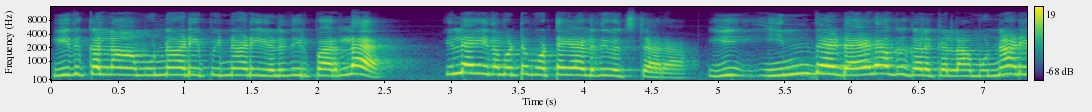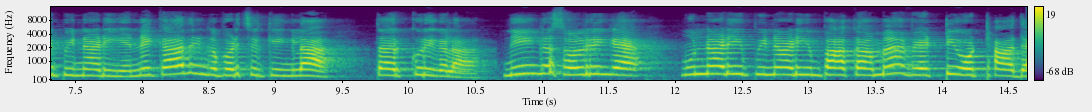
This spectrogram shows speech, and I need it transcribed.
இதுக்கெல்லாம் முன்னாடி பின்னாடி எழுதியிருப்பார்ல? இல்லை இதை மட்டும் மொட்டையாக எழுதி வச்சுட்டாரா? இ- இந்த டயலாகுகளுக்கெல்லாம் முன்னாடி பின்னாடி என்னைக்காவது இங்கே படிச்சிருக்கீங்களா? தற்குறிகளா? நீங்கள் சொல்கிறீங்க முன்னாடி பின்னாடியும் பார்க்காம வெட்டி ஒட்டாத.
